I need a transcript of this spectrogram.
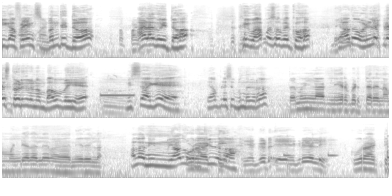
ಈಗ ಫ್ರೆಂಡ್ಸ್ ಬಂದಿದ್ದು ಹಾಳಾಗೋಯ್ತು. ಈಗ ವಾಪಸ್ ಹೋಗ್ಬೇಕು. ಯಾವ್ದೋ ಒಳ್ಳೆ ಪ್ಲೇಸ್ ನೋಡಿದ್ರು ನಮ್ ಬಾಬು ಬೈ ಮಿಸ್ ಆಗಿ ಯಾವ ಪ್ಲೇಸ್ ಬಂದಿದ್ರು? ತಮಿಳ್ನಾಡು ನೀರು ಬಿಡ್ತಾರೆ ನಮ್ಮ ಮಂಡ್ಯದಲ್ಲೇ ನೀರಿಲ್ಲ. ಅಲ್ಲ ನೀನ್ ಯಾವ್ದು ಎಗಡ್ ಎಗಡೆ ಹಳ್ಳಿ ಕೂರಹಟ್ಟಿ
